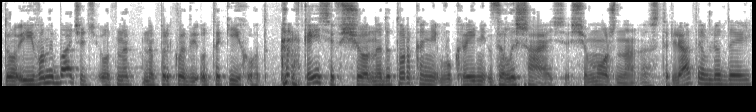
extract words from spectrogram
То і вони бачать, от на, на прикладі от таких от кейсів, що недоторкані в Україні залишаються, що можна е, стріляти в людей,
